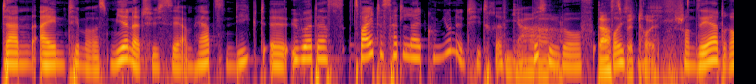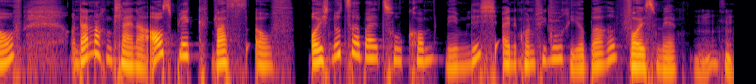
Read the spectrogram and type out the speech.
Dann ein Thema, was mir natürlich sehr am Herzen liegt, äh, über das zweite Satellite Community Treffen Ja, in Düsseldorf. das wird toll. Schon sehr drauf. Und dann noch ein kleiner Ausblick, was auf euch Nutzer bald zukommt, nämlich eine konfigurierbare Voicemail. Mhm.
